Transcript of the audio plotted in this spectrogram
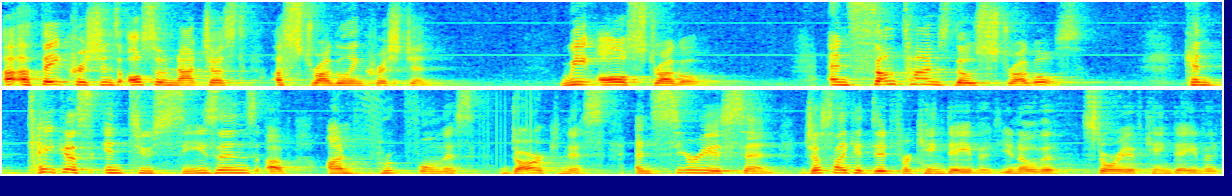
A, a fake Christian is also not just a struggling Christian. We all struggle. And sometimes those struggles can take us into seasons of unfruitfulness, darkness, and serious sin, just like it did for King David. You know the story of King David?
